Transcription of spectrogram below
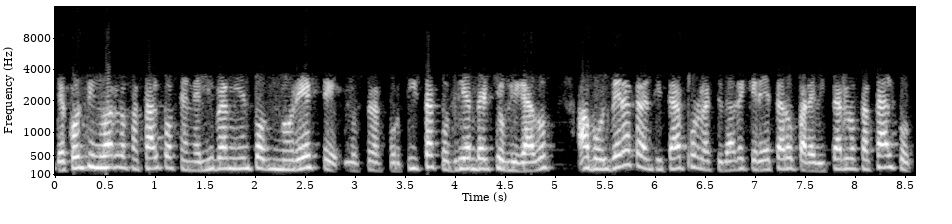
De continuar los asaltos en el libramiento noreste, los transportistas podrían verse obligados a volver a transitar por la ciudad de Querétaro para evitar los asaltos,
